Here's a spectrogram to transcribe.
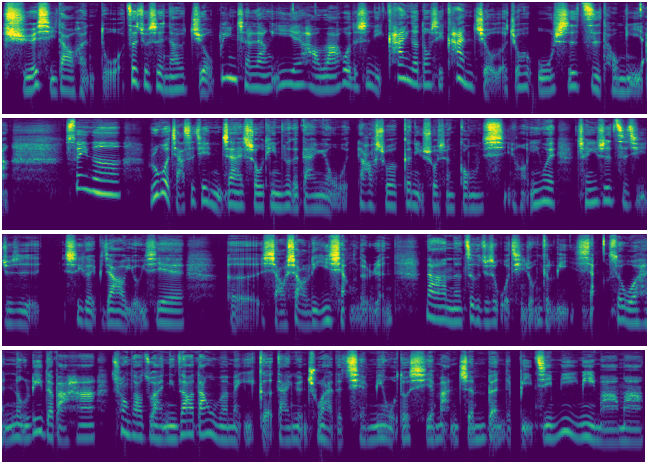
学习到很多。这就是人家说久病成良医也好啦，或者是你看一个东西看久了就会无师自通一样。所以呢，如果假设今天你正在收听这个单元，我要说跟你说声恭喜哈，因为陈医师自己就是。是一个比较有一些呃小小理想的人，那呢，这个就是我其中一个理想，所以我很努力的把它创造出来。你知道，当我们每一个单元出来的前面，我都写满整本的笔记，密密麻麻。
